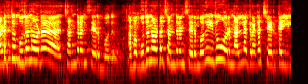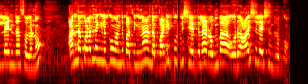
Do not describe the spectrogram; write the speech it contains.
அடுத்து புதனோட சந்திரன் சேரும்போது. அப்ப புதனோட சந்திரன் சேரும்போது இதுவும் ஒரு நல்ல கிரக சேர்க்கை இல்லைன்னு தான் சொல்லணும். அந்த குழந்தைங்களுக்கும் வந்து பாத்தீங்கன்னா அந்த படிப்பு விஷயத்துல ரொம்ப ஒரு ஆய்சோலேஷன் இருக்கும்.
